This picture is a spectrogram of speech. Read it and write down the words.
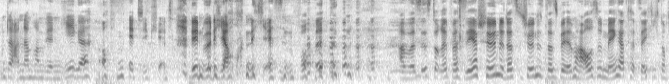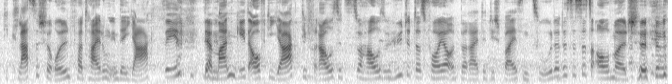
Unter anderem haben wir einen Jäger auf dem Etikett. Den würde ich auch nicht essen wollen. Aber es ist doch etwas sehr Schönes, dass schön ist, dass wir im Hause Menger tatsächlich noch die klassische Rollenverteilung in der Jagd sehen. Der Mann geht auf die Jagd, die Frau sitzt zu Hause, hütet das Feuer und bereitet die Speisen zu. Oder das ist jetzt auch mal schön.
